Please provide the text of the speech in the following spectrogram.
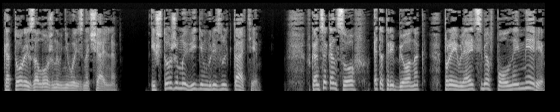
которые заложены в него изначально. И что же мы видим в результате? В конце концов, этот ребенок проявляет себя в полной мере,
